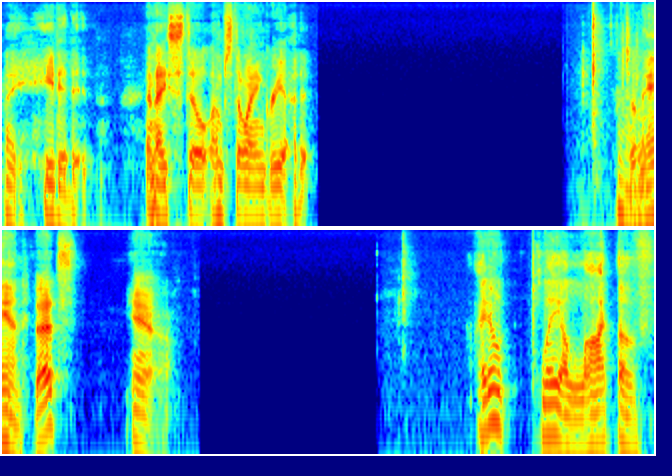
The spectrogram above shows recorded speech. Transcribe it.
I hated it. And I still, I'm still angry at it. Oh, So- man. That's, yeah. I don't play a lot of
